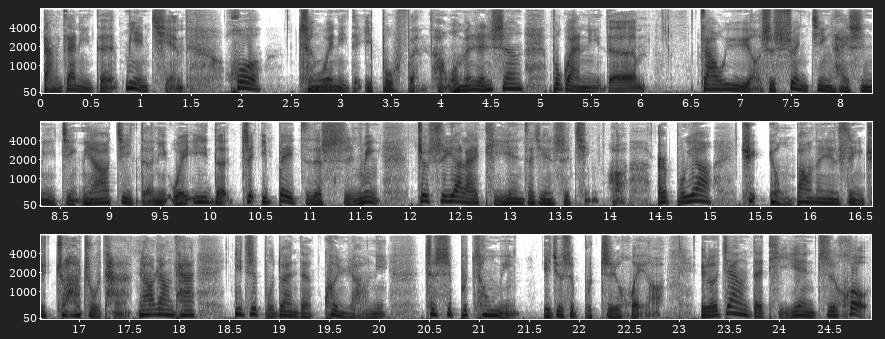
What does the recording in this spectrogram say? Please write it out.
挡在你的面前或。成为你的一部分。好，我们人生不管你的遭遇哦是顺境还是逆境，你要记得，你唯一的这一辈子的使命就是要来体验这件事情，哈，而不要去拥抱那件事情，去抓住它，然后让它一直不断的困扰你，这是不聪明，也就是不智慧哦。有了这样的体验之后，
